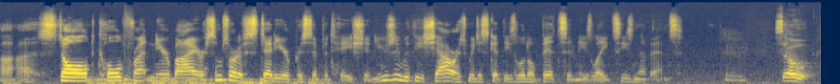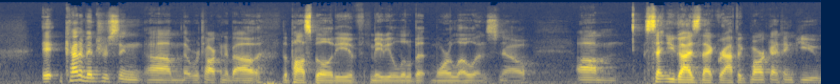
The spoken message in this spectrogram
a, a stalled cold front nearby or some sort of steadier precipitation. Usually with these showers, we just get these little bits in these late season events. So, it kind of interesting um, that we're talking about the possibility of maybe a little bit more lowland snow. Um, sent you guys that graphic, Mark. I think you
